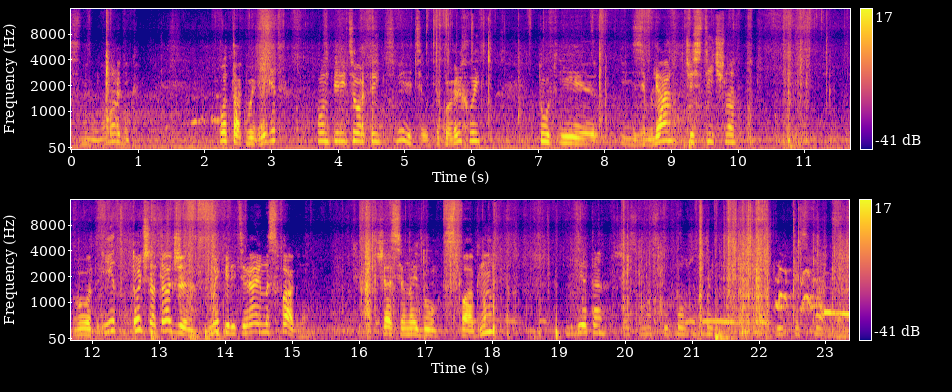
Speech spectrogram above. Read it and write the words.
сниму намордник. Вот так выглядит. Он перетертый. Видите, вот такой рыхлый. Тут и, и земля частично. Вот. И точно так же мы перетираем и сфагнум. Сейчас я найду сфагнум где-то. Сейчас у нас тут должен быть где-то сфагнум.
